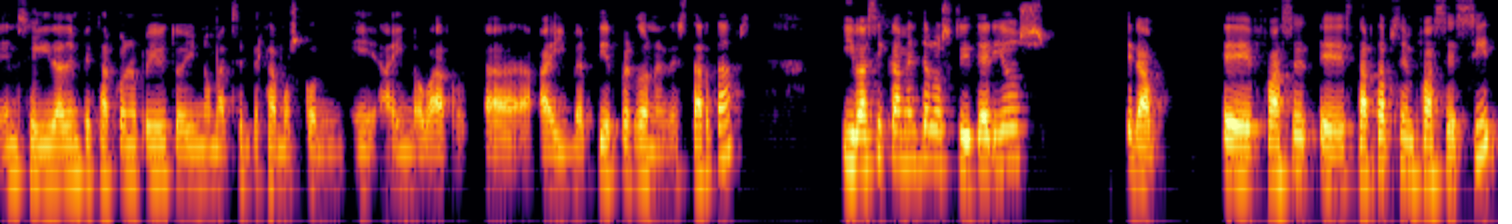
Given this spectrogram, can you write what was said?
enseguida de empezar con el proyecto de Innomatch empezamos eh, a innovar, a, invertir, perdón, en startups. Y básicamente los criterios eran eh, eh, startups en fase seed,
